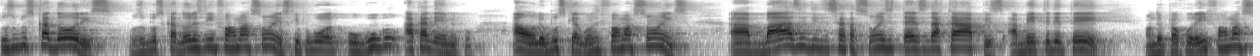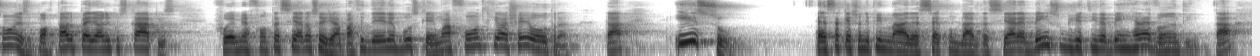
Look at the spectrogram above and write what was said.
os buscadores, os buscadores de informações, tipo o Google Acadêmico, aonde eu busquei algumas informações, a base de dissertações e teses da CAPES, a BTDT, onde eu procurei informações, o portal de periódicos CAPES, foi a minha fonte terciária, ou seja, a partir dele eu busquei uma fonte que eu achei outra. Tá? Isso, essa questão de primária, secundária e terciária é bem subjetiva, é bem relevante. Tá?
